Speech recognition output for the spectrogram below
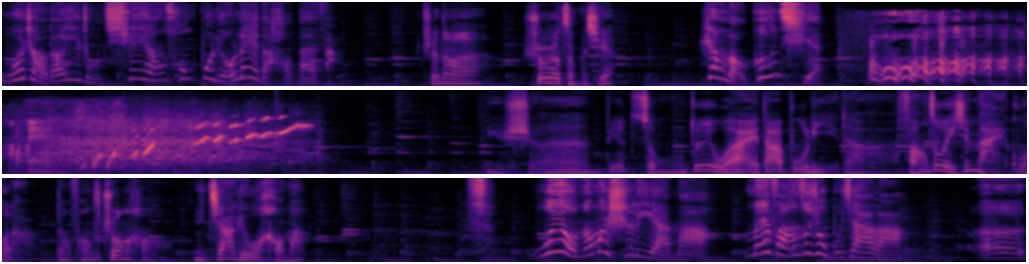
我找到一种切洋葱不流泪的好办法。真的吗？说说怎么切？让老公切。哎，女神，别总对我爱搭不理的。房子我已经买过了，等房子装好，你嫁给我好吗？我有那么势利眼吗？没房子就不嫁了？呃，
